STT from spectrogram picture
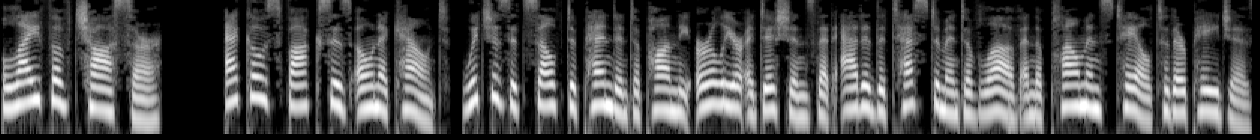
Life of Chaucer echoes Foxe's own account, which is itself dependent upon the earlier editions that added the Testament of Love and the Ploughman's Tale to their pages.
